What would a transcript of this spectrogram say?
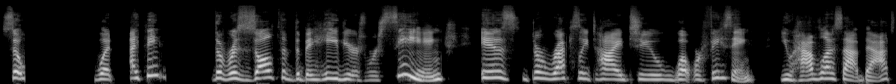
So, what I think the result of the behaviors we're seeing is directly tied to what we're facing. You have less at bats.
